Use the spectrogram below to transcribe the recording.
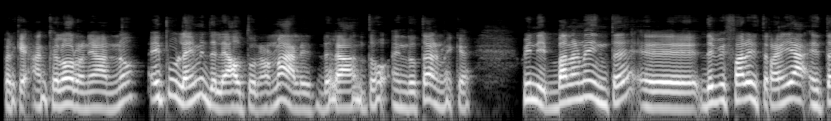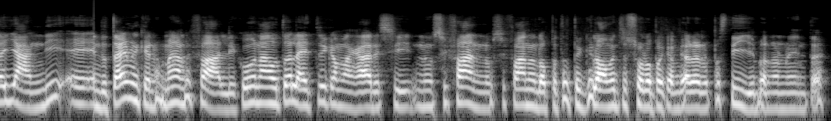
perché anche loro ne hanno, e i problemi delle auto normali, delle auto endotermiche. Quindi banalmente eh, devi fare i, traia- i tagliandi e endotermiche non me le falli. Con un'auto elettrica magari si, non si fanno, si fanno dopo 8 km solo per cambiare le pastiglie banalmente.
